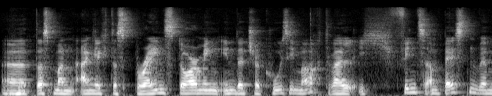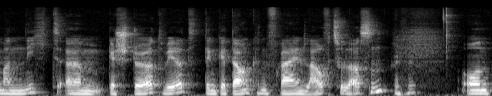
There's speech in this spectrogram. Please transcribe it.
äh, mhm. äh, dass man eigentlich das Brainstorming in der Jacuzzi macht, weil ich finde es am besten, wenn man nicht ähm, gestört wird, den Gedanken freien Lauf zu lassen. Mhm. Und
